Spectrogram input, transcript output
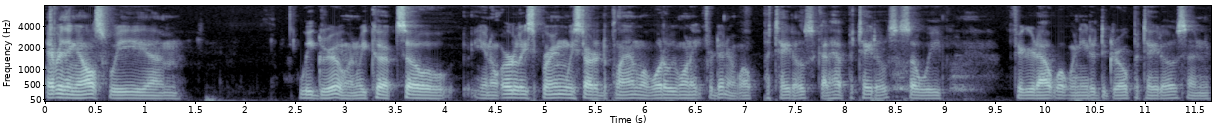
everything else, we um, we grew and we cooked. So, you know, early spring, we started to plan, well, what do we want to eat for dinner? Well, potatoes, got to have potatoes. So we figured out what we needed to grow potatoes. And,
